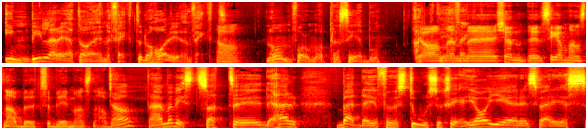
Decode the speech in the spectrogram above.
inbillar dig att det har en effekt och då har det ju en effekt. Ja. Någon form av placebo. Ja, men effekt. eh, eh, ser man snabb ut så blir man snabb. Ja, nej men visst. Så att eh, det här bäddar ju för stor succé. Jag ger Sveriges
